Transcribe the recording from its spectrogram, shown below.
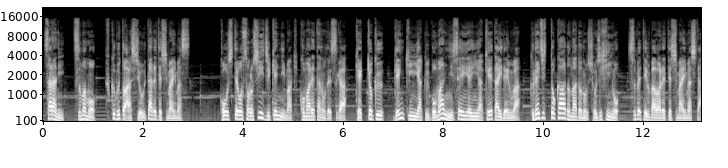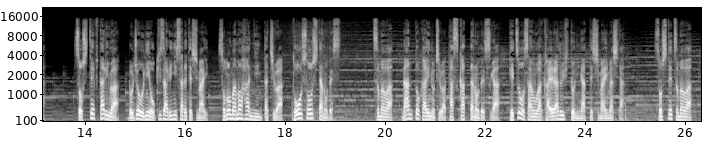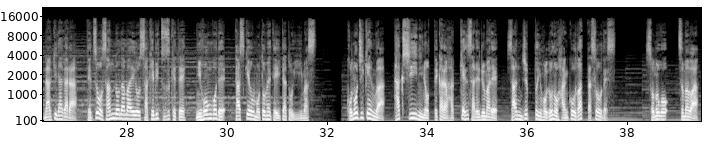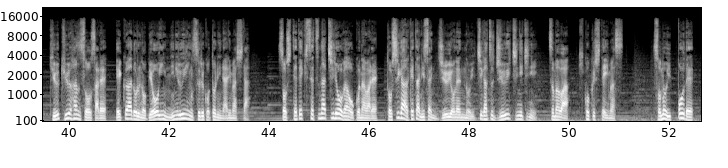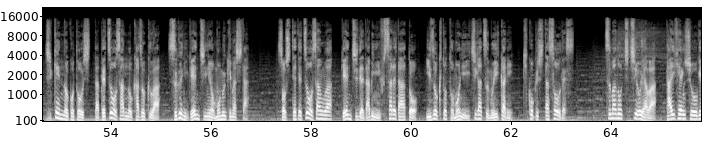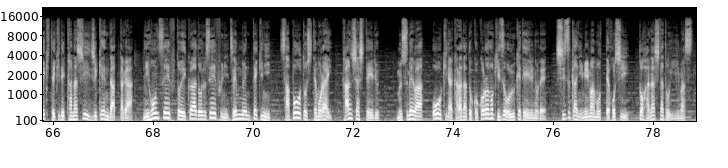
さらに妻も腹部と足を撃たれてしまいます。こうして恐ろしい事件に巻き込まれたのですが、結局、現金約5万2千円や携帯電話、クレジットカードなどの所持品を全て奪われてしまいました。そして二人は路上に置き去りにされてしまい、そのまま犯人たちは逃走したのです。妻は何とか命は助かったのですが、哲夫さんは帰らぬ人になってしまいました。そして妻は泣きながら哲夫さんの名前を叫び続けて日本語で助けを求めていたと言います。この事件はタクシーに乗ってから発見されるまで30分ほどの犯行だったそうです。その後、妻は救急搬送され、エクアドルの病院に入院することになりました。そして適切な治療が行われ、年が明けた2014年の1月11日に、妻は帰国しています。その一方で、事件のことを知った哲夫さんの家族は、すぐに現地に赴きました。そして哲夫さんは、現地でダビに付された後、遺族と共に1月6日に帰国したそうです。妻の父親は大変衝撃的で悲しい事件だったが、日本政府とエクアドル政府に全面的にサポートしてもらい、感謝している。娘は大きな体と心の傷を受けているので、静かに見守ってほしい、と話したと言います。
